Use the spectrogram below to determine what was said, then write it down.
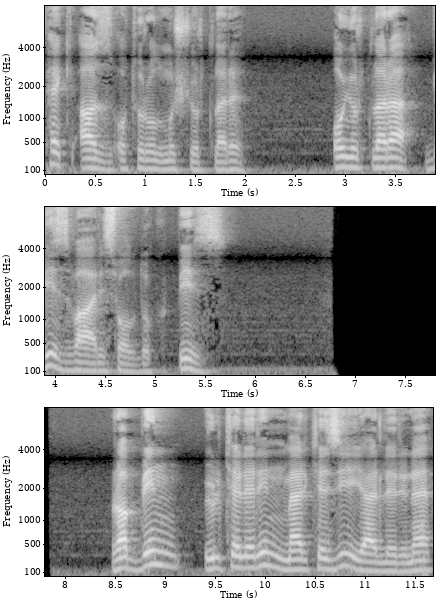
pek az oturulmuş yurtları. O yurtlara biz varis olduk, biz. Rabbin ülkelerin merkezi yerlerine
